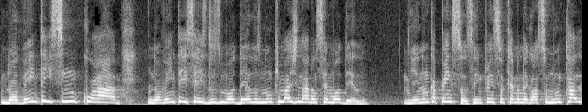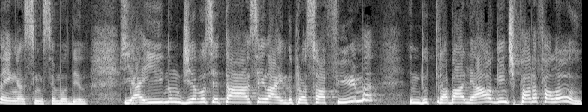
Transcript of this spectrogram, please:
95 a 96 dos modelos nunca imaginaram ser modelo. Ninguém nunca pensou, sempre pensou que era um negócio muito além, assim, ser modelo. E aí, num dia você tá, sei lá, indo pra sua firma, indo trabalhar, alguém te para e fala, "Ô,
